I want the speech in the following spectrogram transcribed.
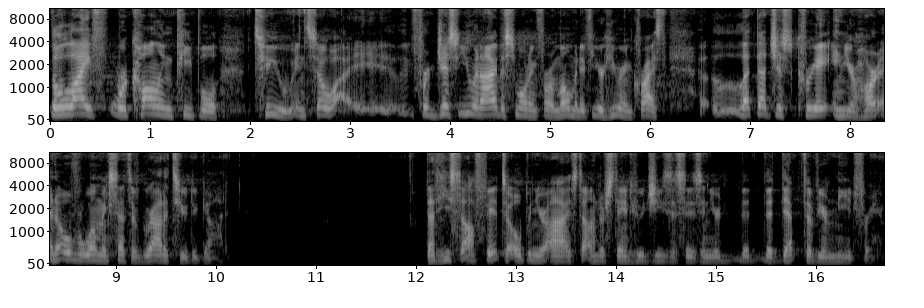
the life we're calling people to. And so, I, for just you and I this morning, for a moment, if you're here in Christ, let that just create in your heart an overwhelming sense of gratitude to God. That He saw fit to open your eyes to understand who Jesus is and your, the, the depth of your need for Him.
